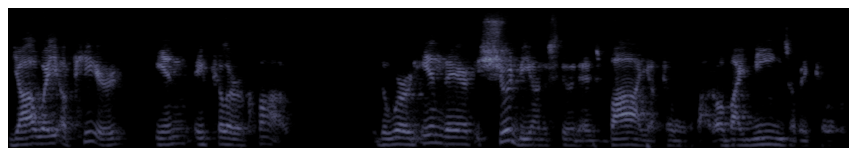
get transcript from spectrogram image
Yahweh appeared in a pillar of cloud. The word in there should be understood as by a pillar of cloud or by means of a pillar of cloud.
